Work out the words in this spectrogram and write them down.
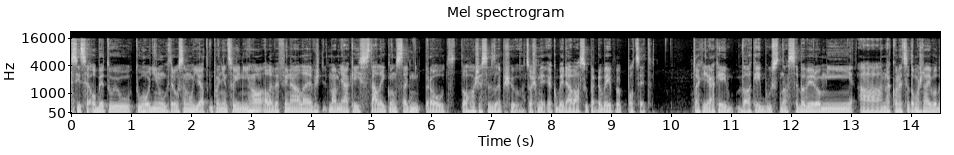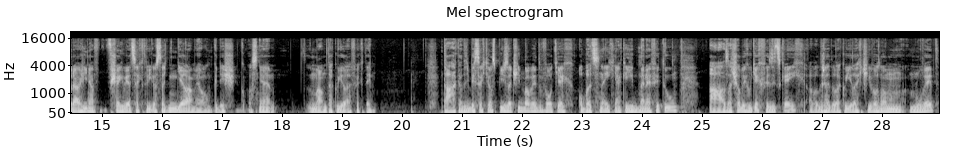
sice obětuju tu hodinu, kterou jsem mohl dělat úplně něco jiného, ale ve finále vždy mám nějaký stálý konstantní proud toho, že se zlepšuju, což mi jakoby dává super dobrý pocit taky nějaký velký boost na sebevědomí a nakonec se to možná i odráží na všech věcech, které ostatní dělám, jo, když vlastně mám takové efekty. Tak a teď bych se chtěl spíš začít bavit o těch obecných nějakých benefitů a začal bych u těch fyzických, a protože je to takový lehčí o tom mluvit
